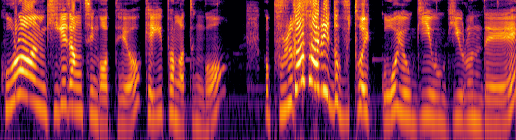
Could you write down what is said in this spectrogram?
그런 기계 장치인 것 같아요. 계기판 같은 거. 그 불가사리도 붙어 있고 여기 여기 이런데.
